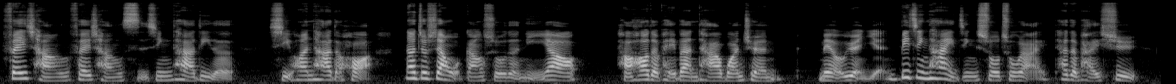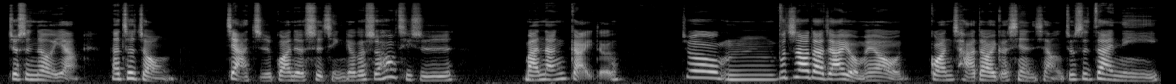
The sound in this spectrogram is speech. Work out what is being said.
非常非常死心塌地的喜欢他的话，那就像我刚说的，你要好好的陪伴他，完全没有怨言。毕竟他已经说出来，他的排序就是那样。那这种价值观的事情，有的时候其实蛮难改的。就嗯，不知道大家有没有观察到一个现象，就是在你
